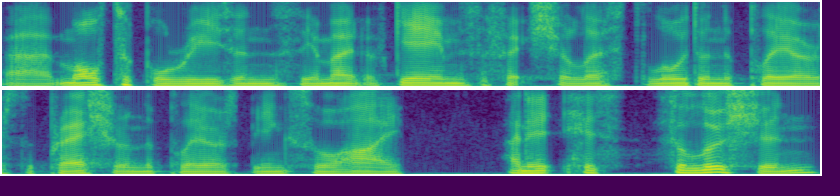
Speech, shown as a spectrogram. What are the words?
uh, multiple reasons the amount of games, the fixture list, load on the players, the pressure on the players being so high. And it, his solution,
